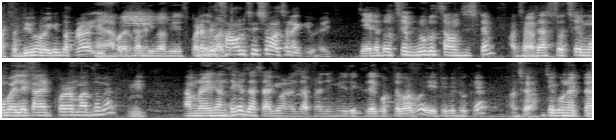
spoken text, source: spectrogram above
আচ্ছা দুইভাবে কিন্তু আপনারা ইউজ হ্যাঁ, করতে পারেন কীভাবে ইউজ করতে পারবেন। সাউন্ড সিস্টেম আছে নাকি ভাই? যে এটা তো হচ্ছে ব্লুটুথ সাউন্ড সিস্টেম আচ্ছা। জাস্ট হচ্ছে মোবাইলে কানেক্ট করার মাধ্যমে। আমরা এখান থেকে জাস্ট আগে মানে আপনার যে মিউজিক প্লে করতে পারব ইউটিউবে ঢুকে আচ্ছা। যে কোনো একটা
